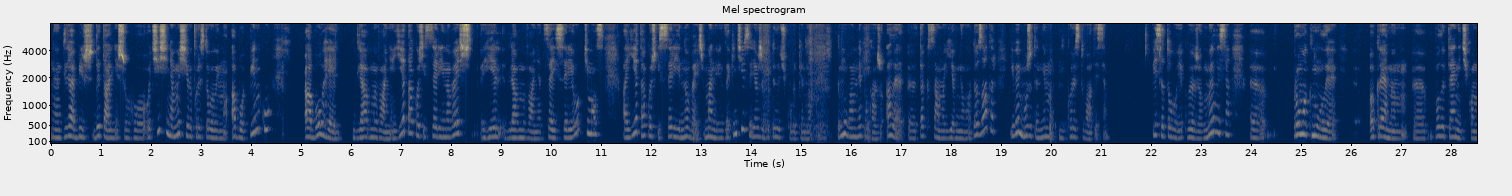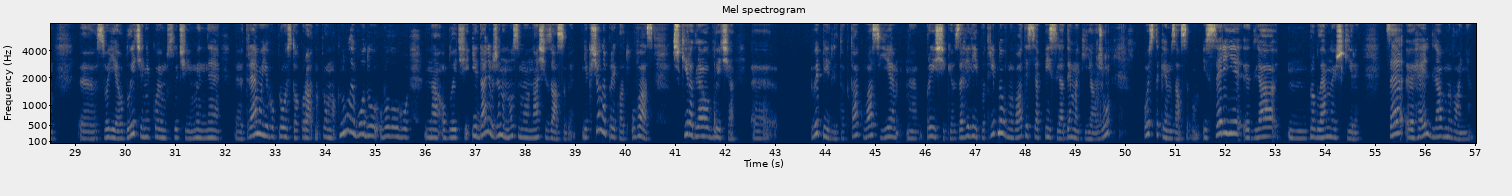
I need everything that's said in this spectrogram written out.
е, для більш детальнішого очищення ми ще використовуємо або пінку, або гель для вмивання. Є також із серії Novage гель для вмивання. Це із серії Optimals, а є також із серії Novage. У мене він закінчився, я вже бутилочку викинула, тому вам не покажу. Але е, так само є в нього дозатор, і ви можете ним користуватися. Після того, як ви вже вмилися, е, промокнули окремим е, полотенечком своє обличчя, ні в коєму случаї ми не е, тремо його, просто акуратно промокнули воду вологу на обличчі і далі вже наносимо наші засоби. Якщо, наприклад, у вас шкіра для обличчя, е, ви підліток, так, у вас є е, прищики, взагалі потрібно вмиватися після демакіяжу ось таким засобом із серії е, для проблемної шкіри. Це е, гель для вмивання.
